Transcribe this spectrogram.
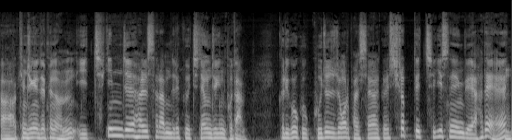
아, 김정인 대표는 이 책임져야 할 사람들의 그 재정적인 부담 그리고 그 구조조정으로 발생할 그 실업 대책이 선행돼야 하되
